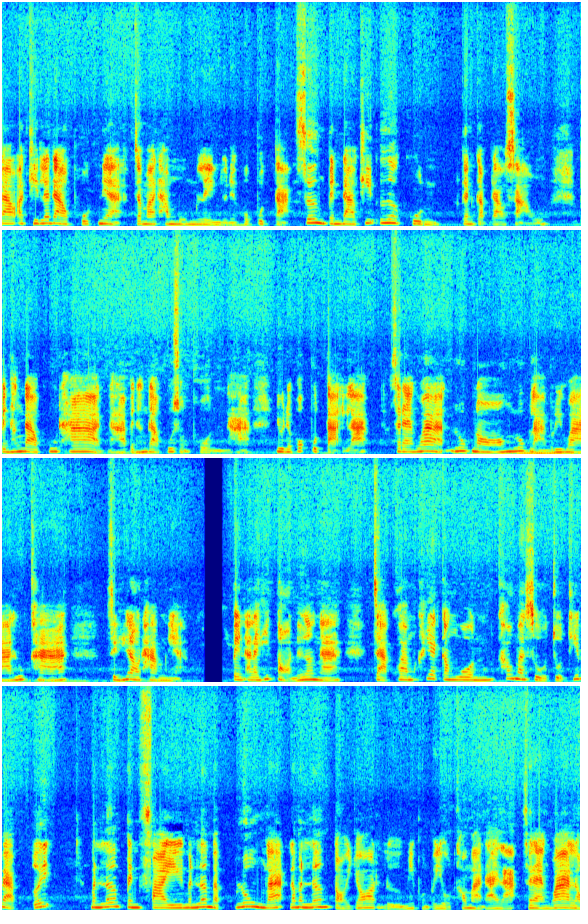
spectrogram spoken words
ดาวอาทิตย์และดาวพุธเนี่ยจะมาทำมุมเล็งอยู่ในภพปุตตะ ซึ่งเป็นดาวที่เอื้อคุณกันกับดาวเสาร์เป็นทั้งดาวคู่ธาตุนะคะเป็นทั้งดาวคู่สมพลนะคะอยู่ในภพปุตตะอีกละ แสดงว่าลูกน้อง ลูกหลานบริวาร ลูกค้า สิ่งที่เราทำเนี่ยเป็นอะไรที่ต่อเนื่องนะ จากความเครียดกังวลเข้ามาสู่จุดที่แบบ เอ้ย มันเริ่มเป็นไฟ มันเริ่มแบบรุ่งละ แล้วมันเริ่มต่อยอดหรือมีผลประโยชน์เข้ามาได้ละ แสดงว่าเรา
